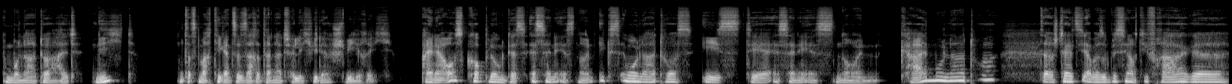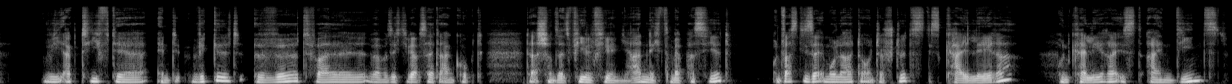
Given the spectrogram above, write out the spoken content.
Emulator halt nicht. Und das macht die ganze Sache dann natürlich wieder schwierig. Eine Auskopplung des SNES 9X Emulators ist der SNES 9K Emulator. Da stellt sich aber so ein bisschen auch die Frage, wie aktiv der entwickelt wird, weil wenn man sich die Webseite anguckt, da ist schon seit vielen, vielen Jahren nichts mehr passiert. Und was dieser Emulator unterstützt, ist Kailera. Und Kailera ist ein Dienst,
